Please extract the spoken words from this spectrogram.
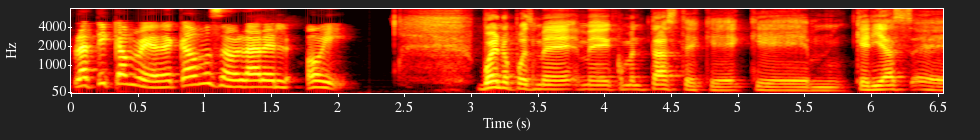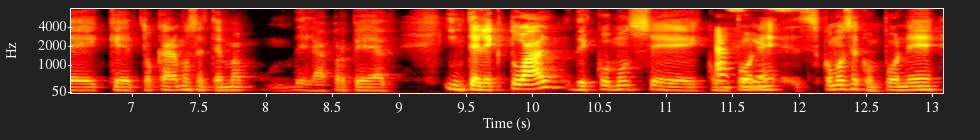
Platícame, ¿de qué vamos a hablar el hoy? Bueno, pues me, comentaste que, mm, querías eh, que tocáramos el tema de la propiedad intelectual, de cómo se compone, cómo se compone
